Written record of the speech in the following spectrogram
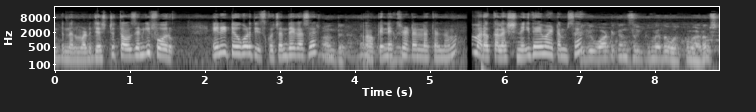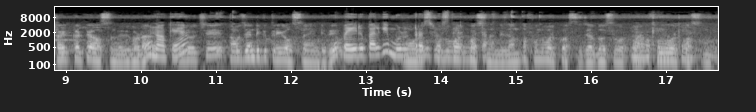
ఉంటుంది అనమాట జస్ట్ థౌసండ్కి ఫోర్ ఎనీ టూ కూడా తీసుకోవచ్చు. అంతే కదా సార్ ఓకే నెక్స్ట్ ఐటమ్లోకి వెళ్దామా? మరో కలెక్షన్ ఇదేం ఐటమ్ సార్ ఇది వాటికన్ సిల్క్ మీద వర్క్ మేడం స్ట్రైట్ కట్టే వస్తుంది ఇది కూడా. ఓకే ఇది వచ్చి థౌజండ్కి త్రీ వస్తాయండి ఇది. వెయ్యి రూపాయలకి మూడు డ్రెస్సులు ఫుల్ వర్క్ వస్తుందండి. ఇదంతా ఫుల్ వర్క్ వస్తుంది. జర్దోసి వర్క్ ఫుల్ వర్క్ వస్తుంది.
